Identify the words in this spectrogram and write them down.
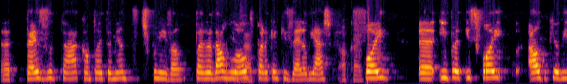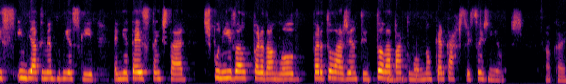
a tese está completamente disponível para download Exato. para quem quiser. Aliás, okay. foi uh, isso foi algo que eu disse imediatamente no dia a seguir. A minha tese tem que estar disponível para download para toda a gente e toda a uhum. parte do mundo. Não quero que há restrições nenhumas. Ok.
